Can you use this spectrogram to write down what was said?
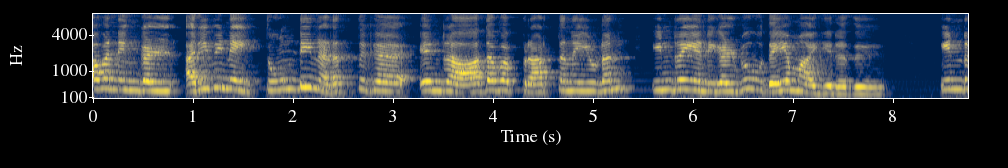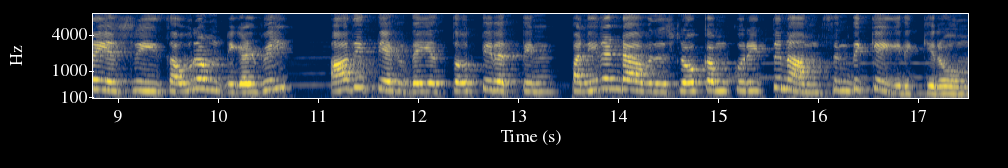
அவன் எங்கள் அறிவினை தூண்டி நடத்துக என்ற ஆதவ பிரார்த்தனையுடன் இன்றைய நிகழ்வு உதயமாகிறது. இன்றைய ஸ்ரீ சௌரம் நிகழ்வில் ஆதித்ய ஹிருதய ஸ்தோத்திரத்தின் பனிரெண்டாவது ஸ்லோகம் குறித்து நாம் சிந்திக்க இருக்கிறோம்.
